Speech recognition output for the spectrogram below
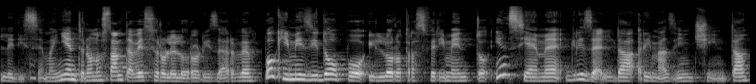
le disse mai niente, nonostante avessero le loro riserve. Pochi mesi dopo il loro trasferimento insieme, Griselda rimase incinta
